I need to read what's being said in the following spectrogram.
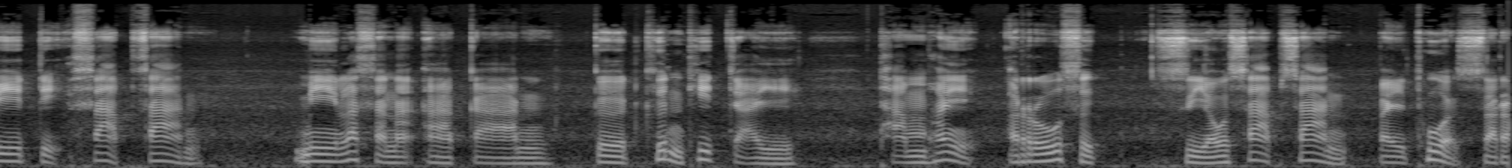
ปีติซาบซ่าน มีลักษณะอาการเกิดขึ้นที่ใจทำให้รู้สึกเสียวซาบซ่านไปทั่วสาร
